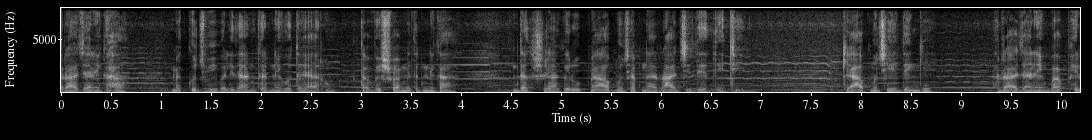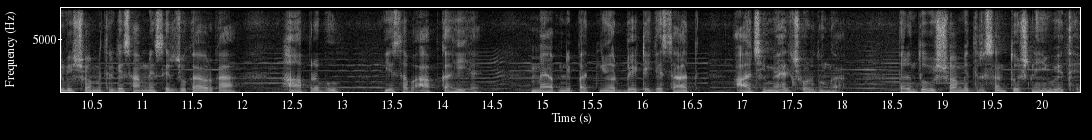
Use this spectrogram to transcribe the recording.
राजा ने कहा, मैं कुछ भी बलिदान करने को तैयार हूँ। तब विश्वामित्र ने कहा दक्षिणा के रूप में आप मुझे अपना राज्य दे दीजिए। क्या आप मुझे ये देंगे? राजा ने एक बार फिर विश्वामित्र के सामने सिर झुकाया और कहा हाँ प्रभु, ये सब आपका ही है। मैं अपनी पत्नी और बेटे के साथ आज ही महल छोड़ दूँगा। परंतु विश्वामित्र संतुष्ट नहीं हुए थे,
